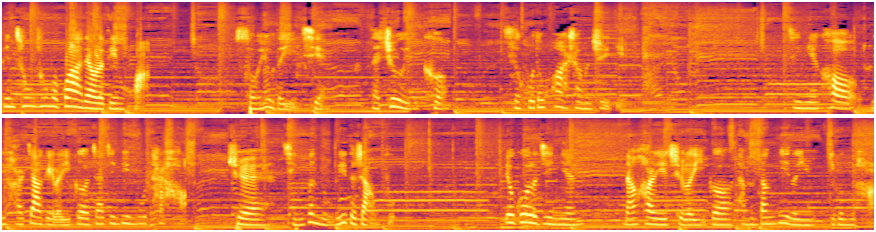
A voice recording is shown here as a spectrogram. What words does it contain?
便匆匆地挂掉了电话。所有的一切，在这一刻，似乎都画上了句点。几年后，女孩嫁给了一个家境并不太好，却勤奋努力的丈夫。又过了几年，男孩也娶了一个他们当地的一一个女孩。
